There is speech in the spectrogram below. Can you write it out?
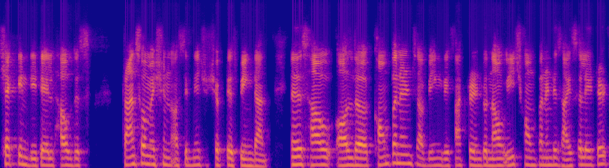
check in detail how this transformation or signature shift is being done. This is how all the components are being refactored into now each component is isolated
